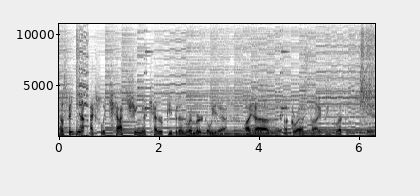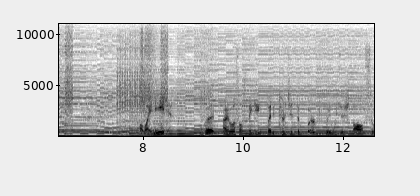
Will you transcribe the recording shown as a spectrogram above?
I was thinking of actually catching a Caterpie, but then remembered, oh yeah, I have a grass type, and grass is all I need. But I was also thinking, but it turns into Butterfree, which is also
